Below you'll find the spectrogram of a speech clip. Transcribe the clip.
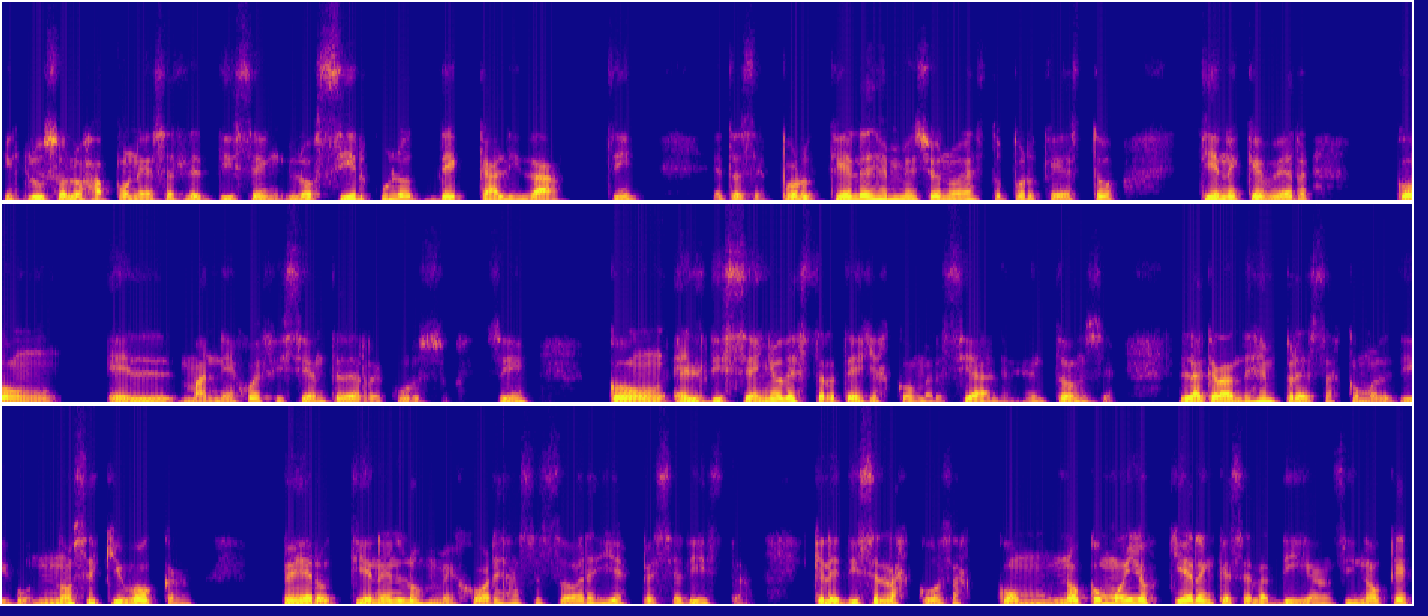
incluso los japoneses les dicen los círculos de calidad, ¿sí? Entonces, ¿por qué les menciono esto? Porque esto tiene que ver con el manejo eficiente de recursos, ¿sí? Con el diseño de estrategias comerciales. Entonces, las grandes empresas, como les digo, no se equivocan, pero tienen los mejores asesores y especialistas que les dicen las cosas como, no como ellos quieren que se las digan, sino que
